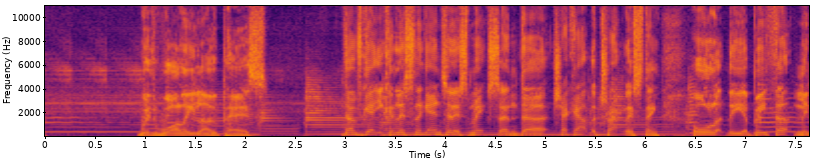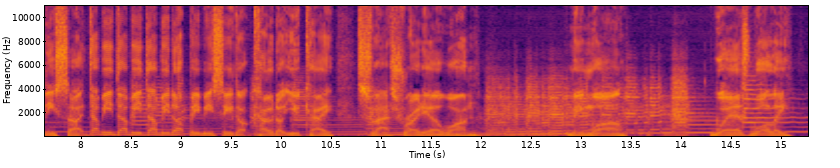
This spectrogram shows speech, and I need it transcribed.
with Wally Lopez. Don't forget you can listen again to this mix and uh, check out the track listing all at the Ibiza mini site www.bbc.co.uk slash Radio 1. Meanwhile, where's Wally?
